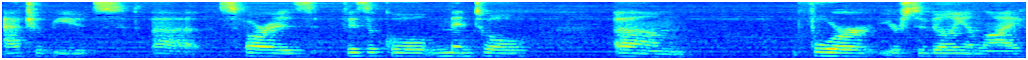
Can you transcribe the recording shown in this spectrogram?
attributes uh, as far as physical, mental, um, for your civilian life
